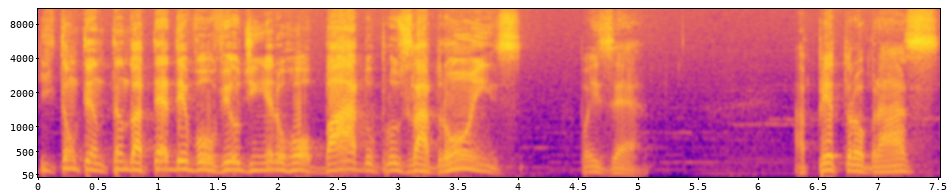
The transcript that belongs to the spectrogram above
e que estão tentando até devolver o dinheiro roubado para os ladrões. Pois é, a Petrobras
